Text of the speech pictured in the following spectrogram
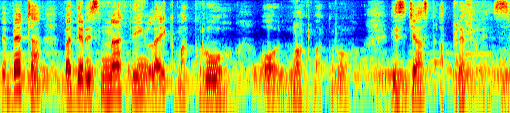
the better. But there is nothing like makruh or not makruh. It's just a preference.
